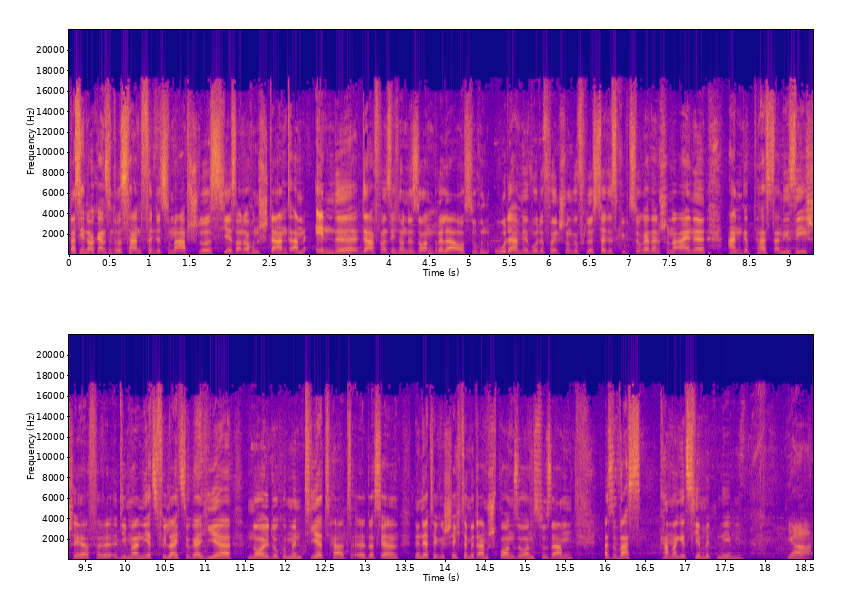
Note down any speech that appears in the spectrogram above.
Was ich noch ganz interessant finde zum Abschluss, hier ist auch noch ein Stand. Am Ende darf man sich noch eine Sonnenbrille aussuchen. Oder, mir wurde vorhin schon geflüstert, es gibt sogar dann schon eine angepasst an die Sehschärfe, die man jetzt vielleicht sogar hier neu dokumentiert hat. Äh, das ist ja eine nette Geschichte mit einem Sponsoren zusammen. Also was kann man jetzt hier mitnehmen? Ja,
